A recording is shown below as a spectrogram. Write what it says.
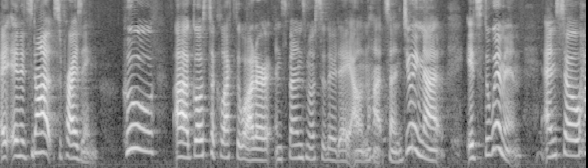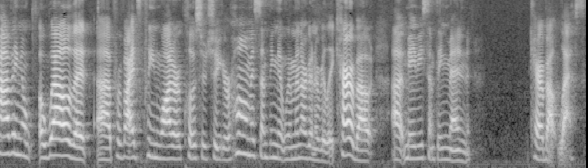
and it's not surprising, who uh, goes to collect the water and spends most of their day out in the hot sun doing that? It's the women. And so having a, a well that uh, provides clean water closer to your home is something that women are going to really care about, uh, maybe something men care about less.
